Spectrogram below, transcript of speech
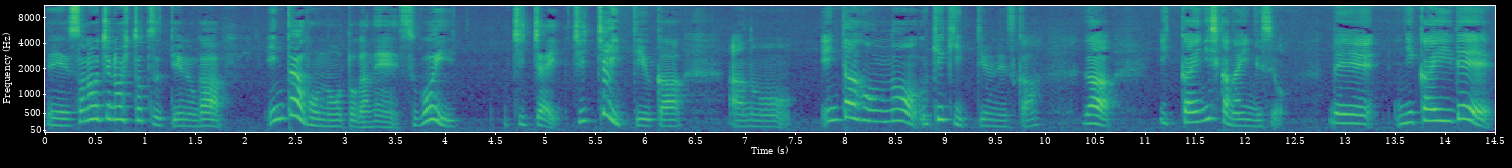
でそのうちの一つっていうのがインターホンの音がねすごいちっちゃいちっちゃいっていうかあのインターホンの受け機っていうんですか？が1階にしかないんですよ。で2階で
